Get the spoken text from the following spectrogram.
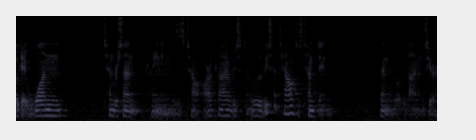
Okay, one 10% training. This Is talent archive? Reset. The reset talent is tempting. I'm going to go with the diamonds here.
